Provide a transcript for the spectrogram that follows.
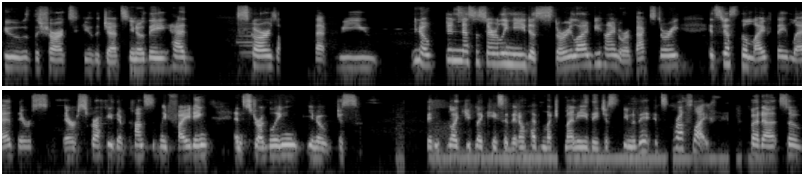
few of the sharks few of the jets you know they had scars that we you know didn't necessarily need a storyline behind or a backstory it's just the life they led. They're they're scruffy. They're constantly fighting and struggling. You know, just they, like you, like Kay said, they don't have much money. They just you know they, it's rough life. But uh, so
